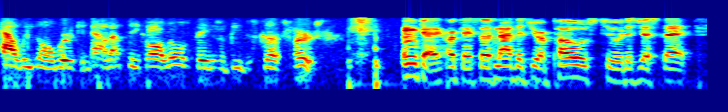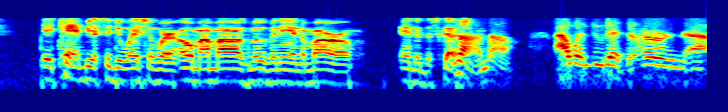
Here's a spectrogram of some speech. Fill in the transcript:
how we gonna work it out? I think all those things would be discussed first. Okay, okay. So it's not that you're opposed to it. It's just that it can't be a situation where oh my mom's moving in tomorrow. End of discussion. No, no. I wouldn't do that to her, and I,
